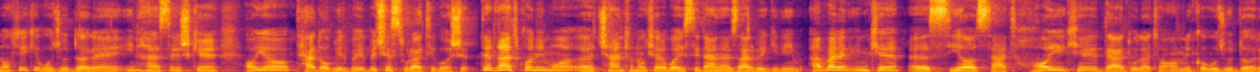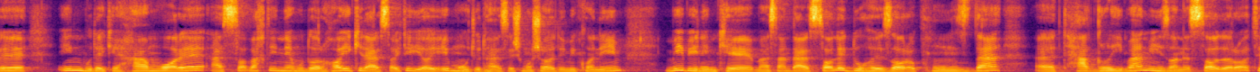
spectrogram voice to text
نکته که وجود داره این هستش که آیا تدابیر باید به چه صورتی باشه؟ دقت کنیم ما چند تا نکته رو بایستی در نظر بگیریم. اولا اینکه سیاست هایی که در دولت آمریکا وجود داره این بوده که همواره از وقتی نمودارهایی که در سایت EIA موجود هستش مشاهده می‌کنیم می‌بینیم که مثلا در سال 2015 تقریبا میزان صادرات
